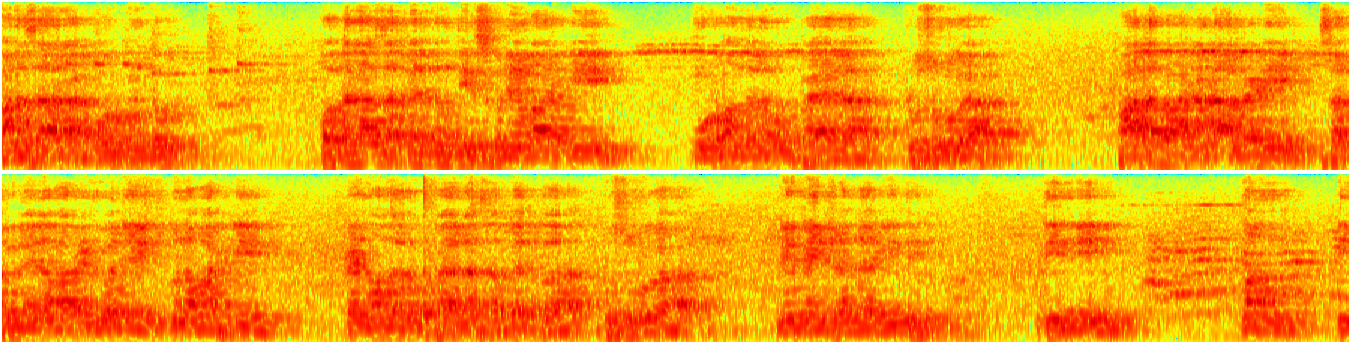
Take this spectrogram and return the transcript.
మనసారా కోరుకుంటూ కొత్తగా సభ్యత్వం తీసుకునే వారికి మూడు వందల రూపాయల రుసుముగా పాత వారి అంటే ఆల్రెడీ సభ్యులైన వారు రెన్యువల్ చేయించుకున్న వారికి రెండు వందల రూపాయల సభ్యత్వ రుసుముగా నిర్ణయించడం జరిగింది. దీన్ని మనం ఈ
